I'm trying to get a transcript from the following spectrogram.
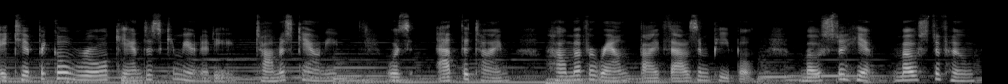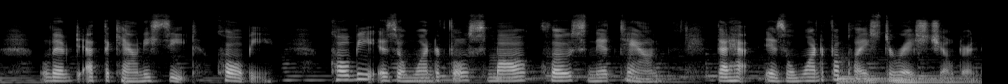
A typical rural Kansas community, Thomas County was at the time home of around 5,000 people, most of, him, most of whom lived at the county seat, Colby. Colby is a wonderful, small, close knit town that ha- is a wonderful place to raise children.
